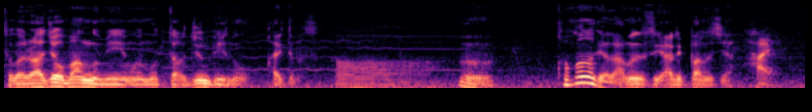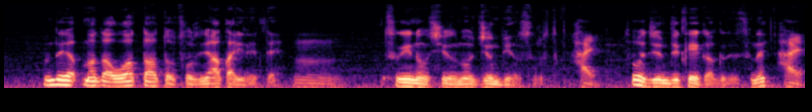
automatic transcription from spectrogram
それからラジオ番組を持ったら準備のを書いてます。あうん。書かなきゃダメですよやりっぱなしじゃあはい。でまた終わった後それに赤入れてうん。次の週の準備をすると。はい。それは準備計画ですね。はい。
